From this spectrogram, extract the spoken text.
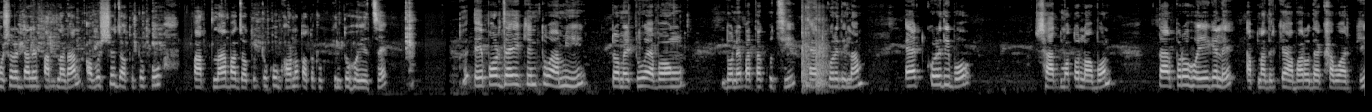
মুসুরের ডালের পাতলা ডাল। অবশ্যই যতটুকু পাতলা বা যতটুকু ঘন, ততটুকু কিন্তু হয়েছে। তো এ পর্যায়ে কিন্তু আমি টমেটো এবং ধনে পাতা কুচি অ্যাড করে দিলাম। অ্যাড করে দিব স্বাদ মতো লবণ। তারপরও হয়ে গেলে আপনাদেরকে আবারও দেখাবো আর কি।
